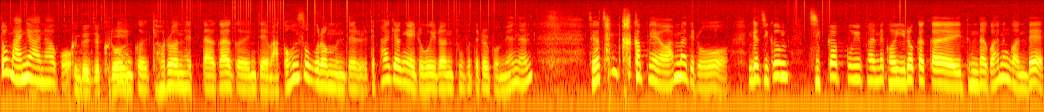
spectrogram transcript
또 많이 안 하고 근데 이제 그런 예, 그 결혼했다가 그 이제 아까 혼수 그런 문제를 이렇게 파경에 이르고 이런 부부들을 보면은 제가 참 갑갑해요 한마디로. 그러니까 지금 집값 구입하는데 거의 1억 가까이 든다고 하는 건데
